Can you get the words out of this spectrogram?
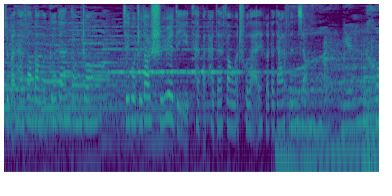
就把它放到了歌单当中。结果直到十月底才把它再放了出来，和大家分享。年后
